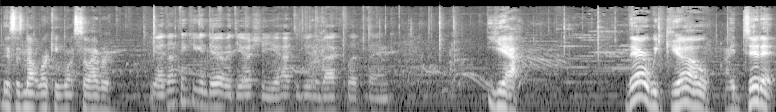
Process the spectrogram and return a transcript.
This is not working whatsoever. Yeah, I don't think you can do it with Yoshi. You have to do the backflip thing. Yeah. There we go. I did it.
